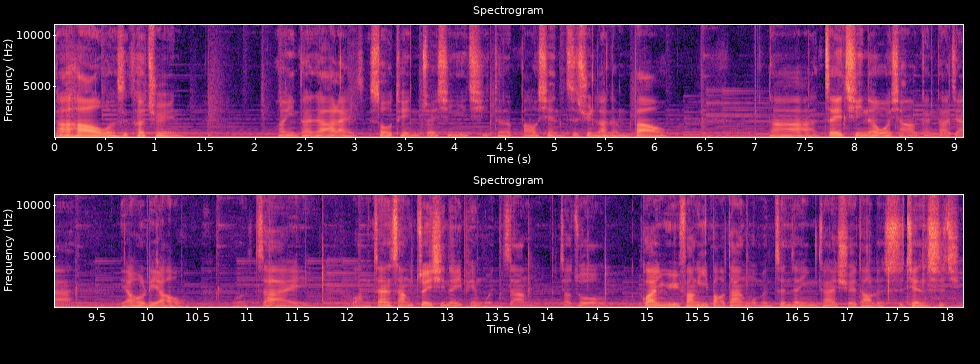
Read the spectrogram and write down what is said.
大家好，我是克群，欢迎大家来收听最新一期的保险资讯懒人包。那这一期呢，我想要跟大家聊聊我在网站上最新的一篇文章，叫做《关于防疫保单，我们真正应该学到的十件事情》。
